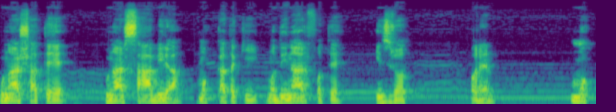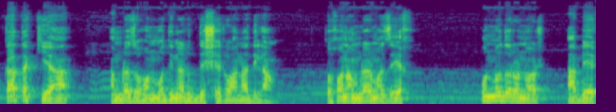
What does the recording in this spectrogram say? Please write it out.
উনার সাথে উনার সাহাবিরা মক্কা তাকি মদিনার ফতে হিজরত করেন। মক্কা তাকিয়া আমরা যখন মদিনার উদ্দেশ্যে রওনা দিলাম, তখন আমরার মাঝে অন্য ধরনের আবেগ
